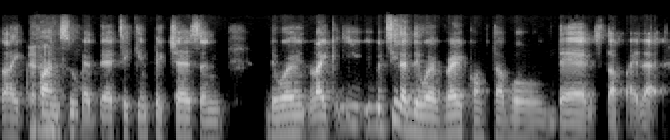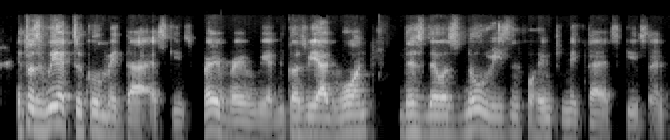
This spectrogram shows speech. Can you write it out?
like Yeah. fans who were there taking pictures, and they were like, you, you could see that they were very comfortable there and stuff like that. It was weird. Tuchel made that excuse, very very weird, because we had won. There's there was no reason for him to make that excuse, and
